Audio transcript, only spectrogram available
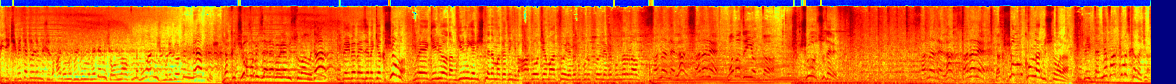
Biz ikimize bölünmüşüz. Ay demiş? Onun altında bu varmış. Bunu gördün mü ne yapmış? Yakışıyor mu bizlere böyle Müslümanlık ha? Ubeybe benzemek yakışıyor mu? Buraya geliyor adam 20 gelişinde de magazin gibi. Abi o cemaat böyle mi? Bu grup böyle mi? Bunların alt... Sana ne lan? Sana ne? Namazın yok da. Şuursuz herif. Sana ne lan? Sana ne? Yakışıyor mu bu konular Müslümana? Ubeyb'den ne farkımız kalacak?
